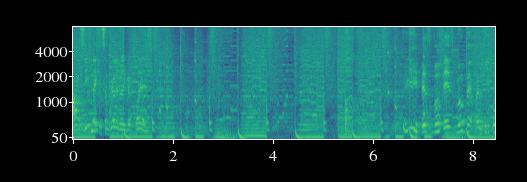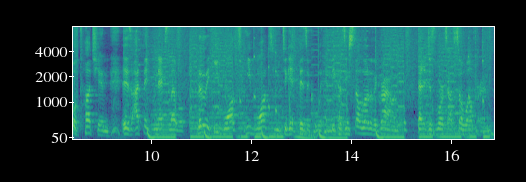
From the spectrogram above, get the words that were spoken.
Honestly, he's making some really, really good plays. his move, his movement when people touch him is, I think, next level. Literally, he wants, he wants you to get physical with him because he's so low to the ground that it just works out so well for him.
